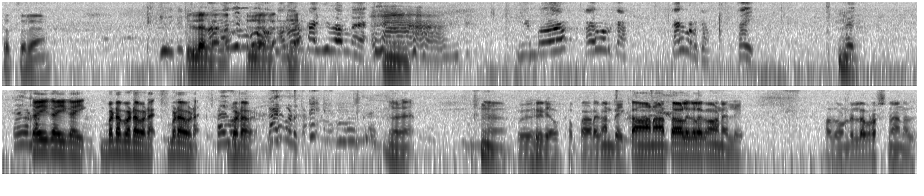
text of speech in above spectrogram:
സത്തൂല ഇല്ല ഇല്ല ഇല്ല ഇല്ല ഇല്ല. ഇല്ല കൈ തന്നെ. കൈ കൊടുക്കാം കൈ കൊടുക്കാം കൈ. കൈ. കൈ കൈ ഇവിടെ ഇവിടെ ഇവിടെ ഇവിടെ ഇവിടെ ഇവിടെ ഇവിടെ കൈ കൊടുക്കാം. ഇവിടെ. പേടി ഒക്കെ പാടെ കണ്ടേ. കാണാത്ത ആളുകളെ കാണല്ലേ? അതുകൊണ്ടുള്ള പ്രശ്നമാണത്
